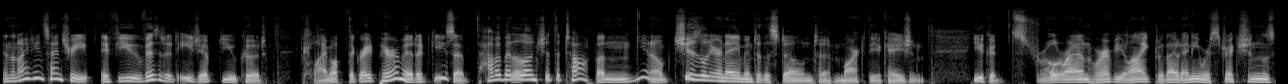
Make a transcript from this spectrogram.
in the 19th century, if you visited Egypt, you could climb up the Great Pyramid at Giza, have a bit of lunch at the top, and, you know, chisel your name into the stone to mark the occasion. You could stroll around wherever you liked without any restrictions,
